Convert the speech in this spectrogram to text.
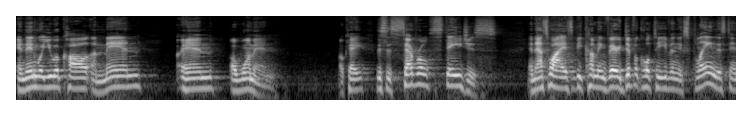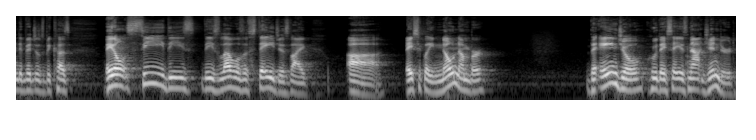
and then what you would call a man and a woman. Okay? This is several stages. And that's why it's becoming very difficult to even explain this to individuals because they don't see these, these levels of stages like uh, basically no number, the angel, who they say is not gendered,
